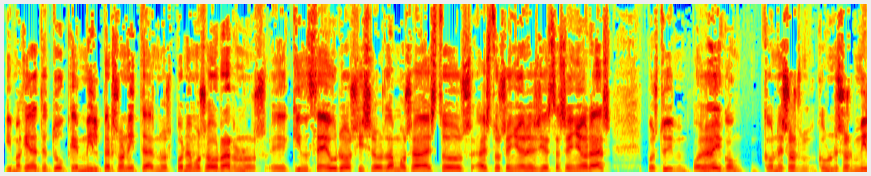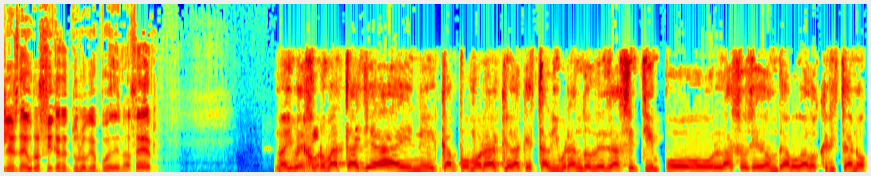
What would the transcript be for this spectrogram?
imagínate tú que mil personitas nos ponemos a ahorrarnos eh, 15 euros y se los damos a estos, a estos señores y a estas señoras, pues tú, pues oye, con, con esos, con esos miles de euros, fíjate tú lo que pueden hacer. No hay mejor batalla en el campo moral que la que está librando desde hace tiempo la Asociación de Abogados Cristianos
